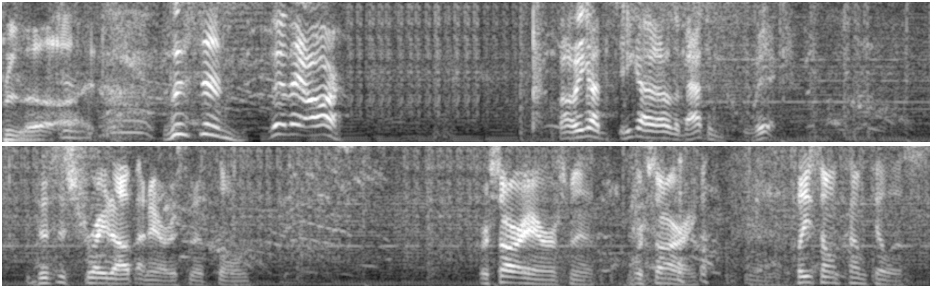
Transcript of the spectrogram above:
blood. Listen, There they are. Oh, he got he got out of the bathroom quick. this is straight up an Aerosmith song. We're sorry, Aerosmith. We're sorry. Please don't come kill us.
